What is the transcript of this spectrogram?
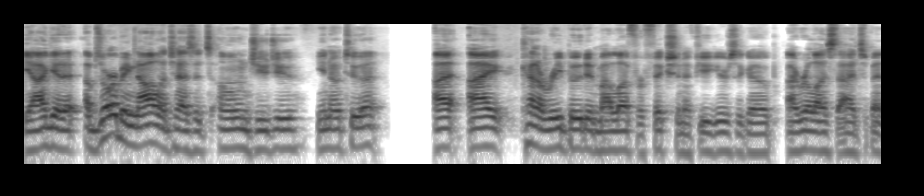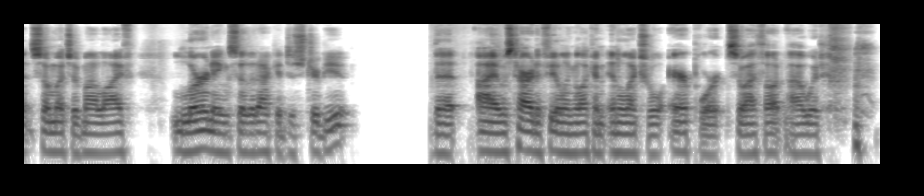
Yeah, I get it. Absorbing knowledge has its own juju, you know, to it. I, I kind of rebooted my love for fiction a few years ago. I realized I had spent so much of my life learning so that I could distribute that I was tired of feeling like an intellectual airport. So I thought I would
